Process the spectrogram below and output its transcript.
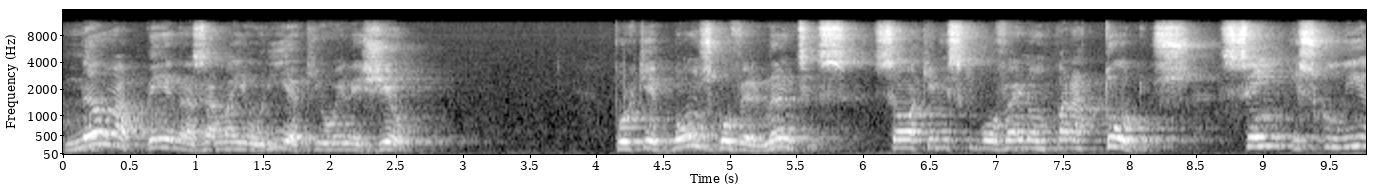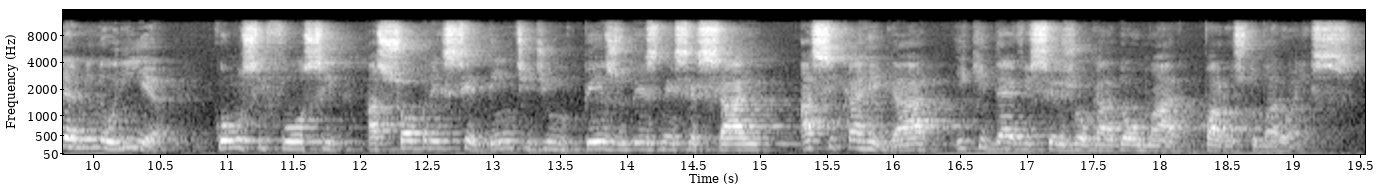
não apenas a maioria que o elegeu, porque bons governantes são aqueles que governam para todos, sem excluir a minoria, como se fosse a sobra excedente de um peso desnecessário a se carregar e que deve ser jogado ao mar para os tubarões.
